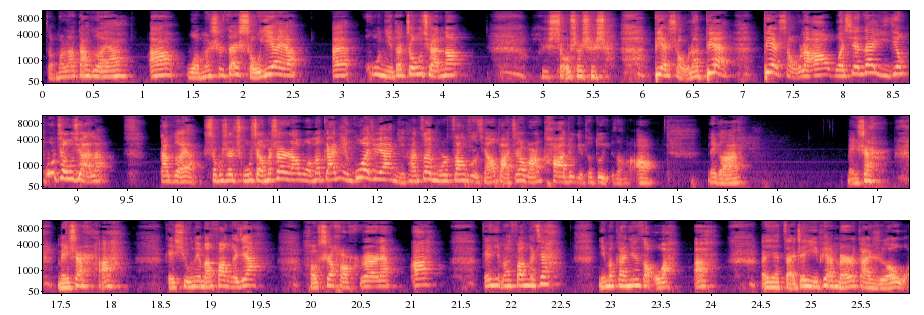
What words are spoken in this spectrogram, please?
怎么了，大哥呀？啊，我们是在守夜呀，哎，护你的周全呢。守守守守，别守了，别别守了啊！我现在已经不周全了。大哥呀，是不是出什么事儿了？我们赶紧过去呀！你看这功夫，张子强把这玩意儿咔就给他怼上了啊！那个，没事儿，没事儿啊，给兄弟们放个假，好吃好喝的啊！给你们放个假，你们赶紧走吧啊！哎呀，在这一片没人敢惹我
